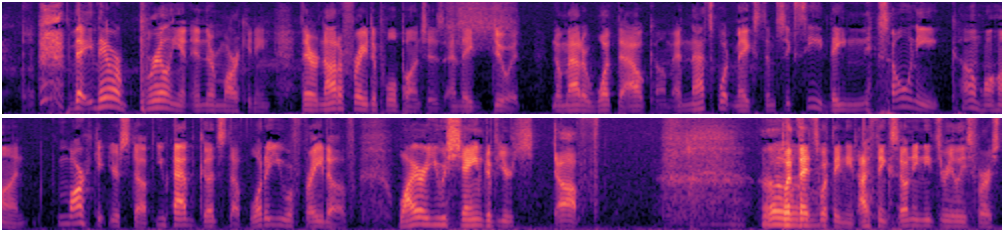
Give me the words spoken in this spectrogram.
they they are brilliant in their marketing. They're not afraid to pull punches, and they do it no matter what the outcome. And that's what makes them succeed. They Sony, come on, market your stuff. You have good stuff. What are you afraid of? Why are you ashamed of your stuff? But that's what they need. I think Sony needs to release first,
